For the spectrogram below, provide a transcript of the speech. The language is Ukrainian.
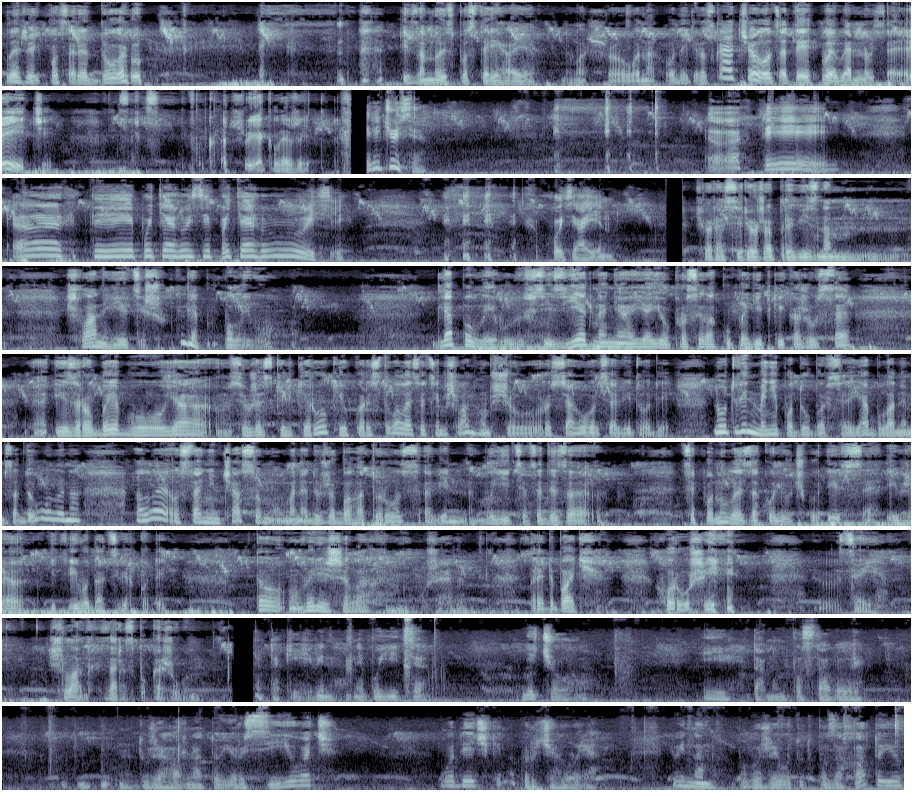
Лежить посеред двору і за мною спостерігає. Думаю, що вона ходить, розкаже, чого це ти вивернувся? Річі. Покажу, як лежить. Річуся. Ах ти. Ах ти, потягусі, потягусі. Хозяїн. Вчора Сережа привіз нам шланги оці ж для поливу. Для поливу. Всі з'єднання. Я його просила купи, дітки кажу, все. І зроби, бо я ось вже скільки років користувалася цим шлангом, що розтягувався від води. Ну, от він мені подобався. Я була ним задоволена, але останнім часом у мене дуже багато роз, а він боїться. Це де за цепонулась за колючку і все. І вже і, і вода цвіркотить. То вирішила вже придбати хороший цей шланг. Зараз покажу вам. Такий він не боїться нічого. І там он поставили дуже гарно той розсіювач водички. Ну, коротше говоря, він нам положив отут поза хатою.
